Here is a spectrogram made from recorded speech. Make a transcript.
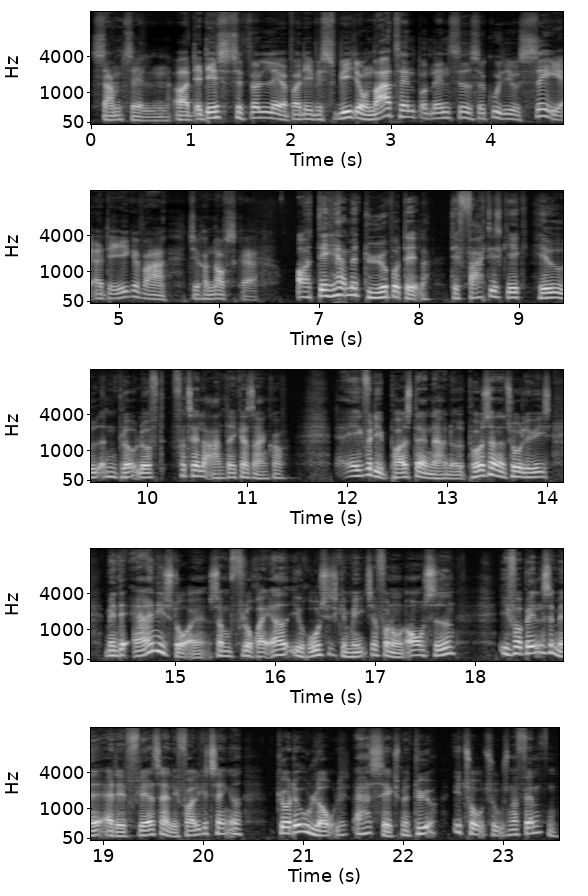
samtalen. Og det, det er selvfølgelig, fordi hvis videoen var tændt på den anden side, så kunne de jo se, at det ikke var Tikhanovskaya. Og det her med dyrebordeller, det er faktisk ikke hævet ud af den blå luft, fortæller Andrei Kazankov. Ikke fordi påstanden har noget på sig naturligvis, men det er en historie, som florerede i russiske medier for nogle år siden, i forbindelse med, at et flertal i Folketinget gjorde det ulovligt at have sex med dyr i 2015.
